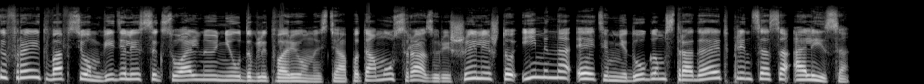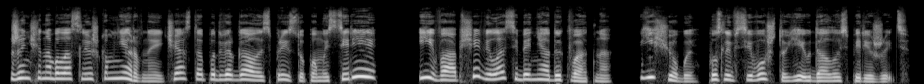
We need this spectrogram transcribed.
и Фрейд во всем видели сексуальную неудовлетворенность, а потому сразу решили, что именно этим недугом страдает принцесса Алиса. Женщина была слишком нервной, часто подвергалась приступам истерии и вообще вела себя неадекватно. Еще бы, после всего, что ей удалось пережить.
